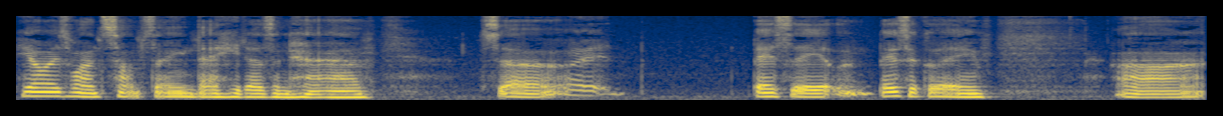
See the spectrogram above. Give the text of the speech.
he always wants something that he doesn't have. So basically, basically, uh,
